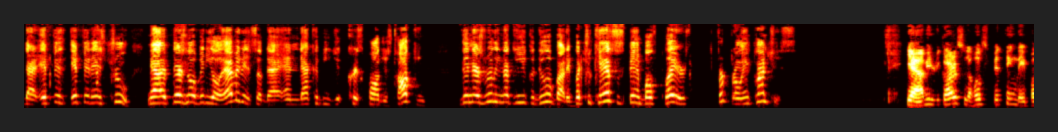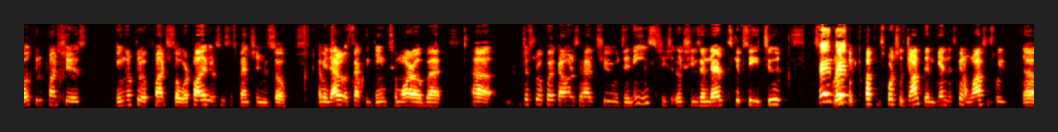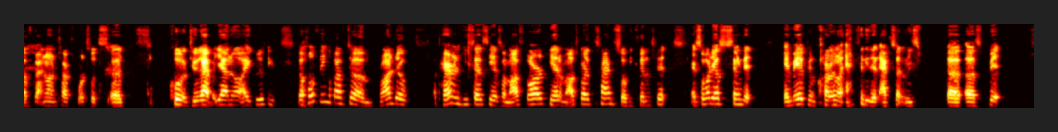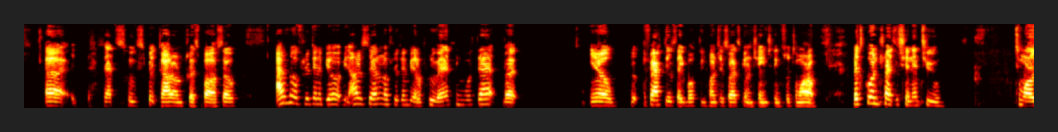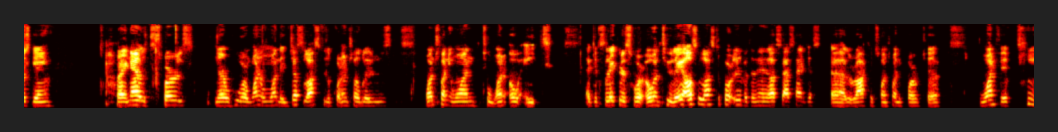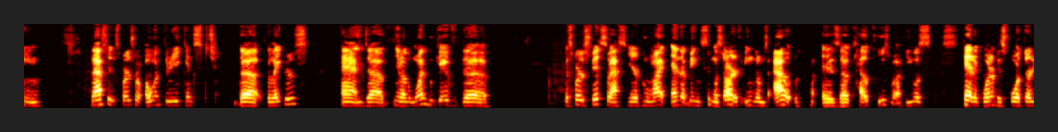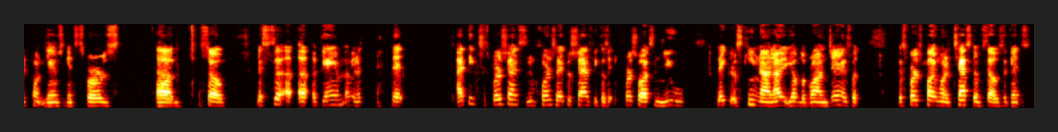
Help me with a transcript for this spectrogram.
that if it if it is true. Now, if there's no video evidence of that, and that could be Chris Paul just talking, then there's really nothing you could do about it. But you can suspend both players for throwing punches. Yeah, I mean, regardless of the whole spit thing, they both threw punches. Ingram threw a punch, so we're probably going to see suspension. So, I mean, that'll affect the game tomorrow. But uh, just real quick, I want to say hi to Denise. She's she's in there. It's good to see you too. It's hey, great babe. to be talking sports with Jonathan again. It's been a while since we've uh, gotten on to talk sports. So it's uh, cool to do that. But yeah, no, I agree with you. The whole thing about um, Rondo apparently he says he has a mouth guard. He had a mouth guard at the time, so he couldn't spit. And somebody else is saying that it may have been Carmelo Anthony that accidentally uh, uh, spit. Uh, that's who spit got on Chris Paul. So I don't know if you're going to be able. I mean, honestly, I don't know if you're going to be able to prove anything with that. But you know, the, the fact is they both threw punches, so that's going to change things for tomorrow. Let's go and transition into tomorrow's game. Right now, it's the Spurs they're, who are one on one. They just lost to the Portland Trailblazers, one twenty one to one oh eight. Against the Lakers, who are zero two. They also lost to Portland, but then they lost last night against uh, the Rockets, one twenty four to one fifteen. Last year, the Spurs were zero three against the the Lakers, and uh, you know the one who gave the the Spurs fits last year, who might end up being single starter if Ingram's out, is uh, Kyle Kuzma. He was he had like one of his four 30 point games against the Spurs. Um, so this is a, a, a, game. I mean, that I think to Spurs fans is important to Lakers fans because it, first of all, it's a new Lakers team now. Now you have LeBron James, but the Spurs probably want to test themselves against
